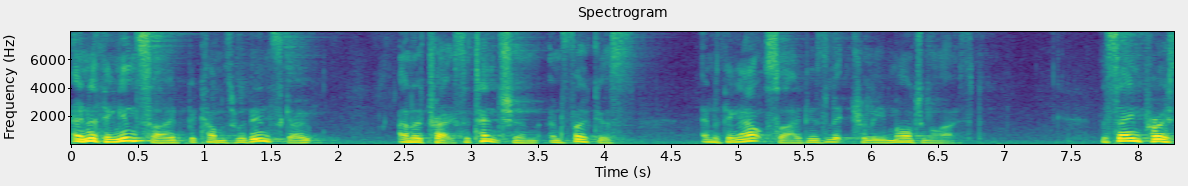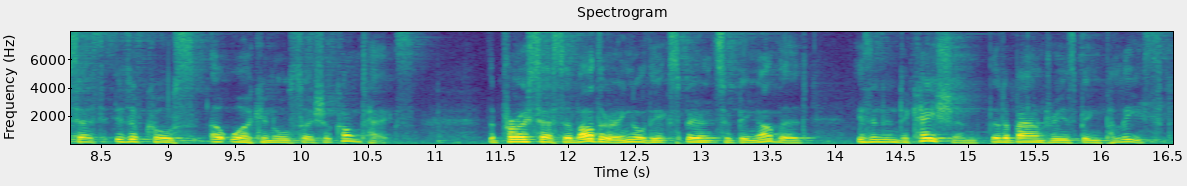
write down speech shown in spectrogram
Anything inside becomes within scope and attracts attention and focus. Anything outside is literally marginalized. The same process is, of course, at work in all social contexts. The process of othering or the experience of being othered is an indication that a boundary is being policed.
